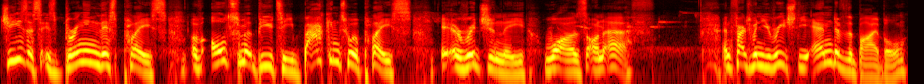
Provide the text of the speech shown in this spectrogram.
Jesus is bringing this place of ultimate beauty back into a place it originally was on earth. In fact, when you reach the end of the Bible,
